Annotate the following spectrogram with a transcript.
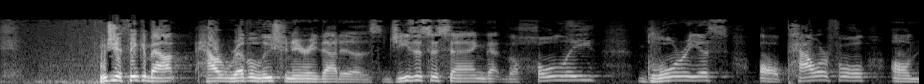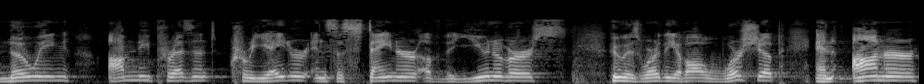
I want you to think about how revolutionary that is. Jesus is saying that the holy, glorious, all-powerful, all-knowing, omnipresent creator and sustainer of the universe who is worthy of all worship and honor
